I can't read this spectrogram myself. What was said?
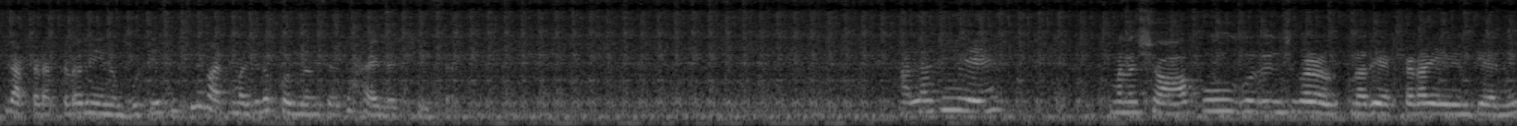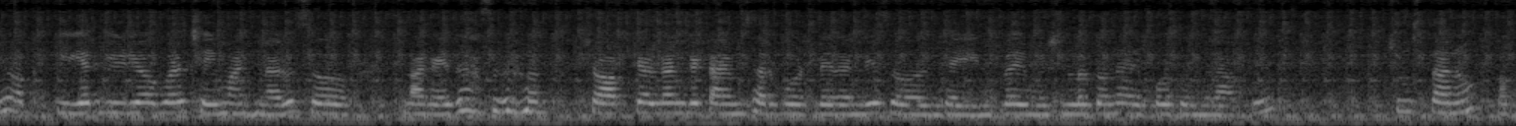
ఇది అక్కడక్కడ నేను బుట్టేసి వాటి మధ్యలో కొంచెంసేపు హైలైట్ చేశాను. అలాగే మన షాపు గురించి కూడా అడుగుతున్నారు ఎక్కడ ఏంటి అని. ఒక క్లియర్ వీడియో కూడా చేయమంటున్నారు. సో నాకైతే అసలు షాప్కి వెళ్ళడానికి టైం సరిపోవట్లేదండి. సో ఇంకా ఇంట్లో ఈ మిషన్లతోనే అయిపోతుంది నాకు. చూస్తాను. ఒక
